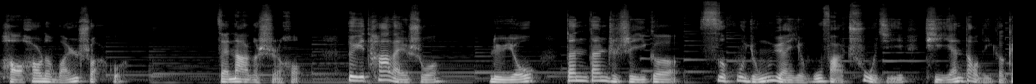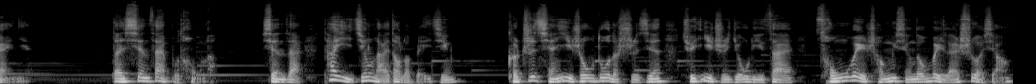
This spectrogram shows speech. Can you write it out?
好好的玩耍过。在那个时候，对于他来说，旅游单单只是一个似乎永远也无法触及、体验到的一个概念。但现在不同了，现在他已经来到了北京。可之前一周多的时间，却一直游离在从未成型的未来设想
